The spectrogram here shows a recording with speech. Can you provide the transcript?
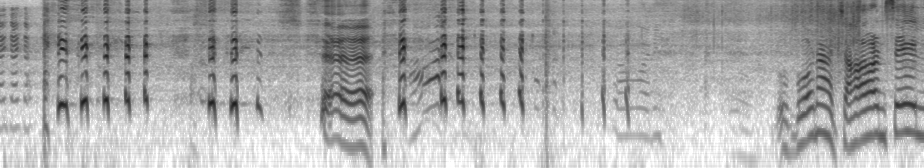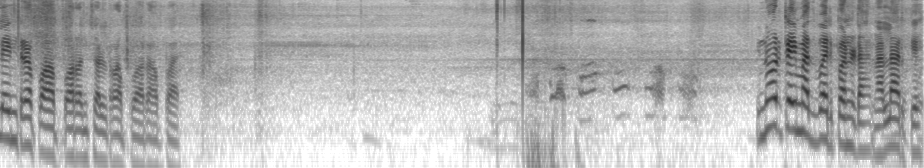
போனா சான்ஸே இல்லைன்றப்பா போகிறேன்னு சொல்கிறா போகிறாப்பா இன்னொரு டைம் அது மாதிரி பண்ணுடா நல்லா இருக்கு.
